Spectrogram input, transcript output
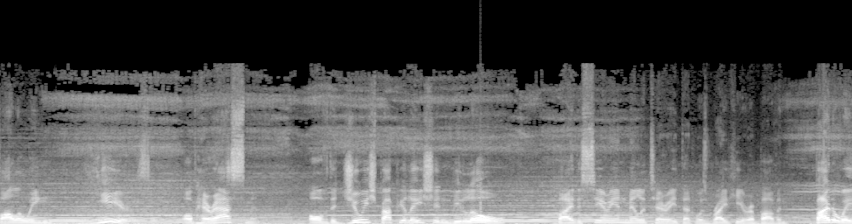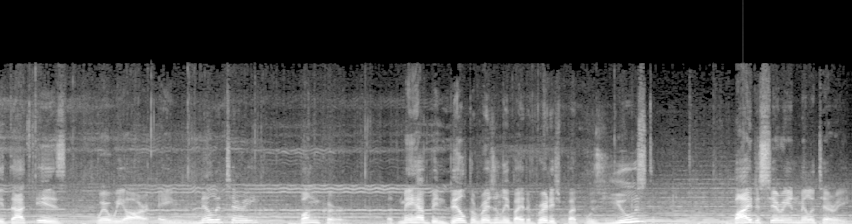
following years of harassment of the Jewish population below by the Syrian military that was right here above. And by the way, that is where we are, a military bunker that may have been built originally by the British but was used by the Syrian military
